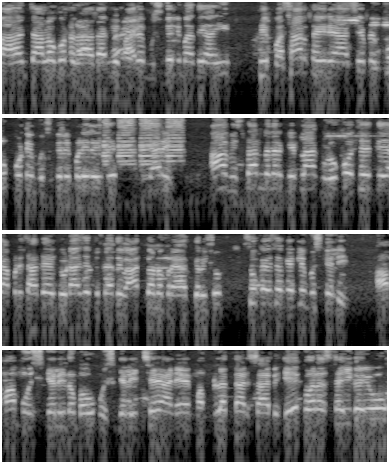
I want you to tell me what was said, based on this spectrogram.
વાહન ચાલકો અને રાહદારીની ભારે મુશ્કેલીમાંથી અહીંથી પસાર થઈ રહ્યા છે. એમને ખૂબ મોટી મુશ્કેલી પડી રહી છે. ત્યારે આ વિસ્તારની અંદર કેટલાક લોકો છે તે આપણી કરીશું. શું કહીશું, કેટલી મુશ્કેલી? આમાં મુશ્કેલી તો બહુ મુશ્કેલી છે અને મમલતદાર સાહેબ એક વર્ષ થઈ ગયું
